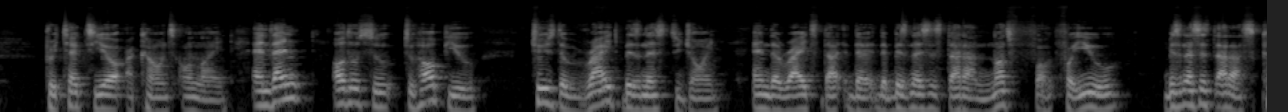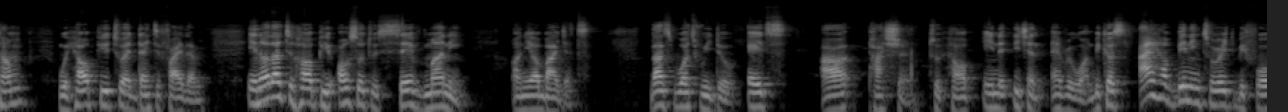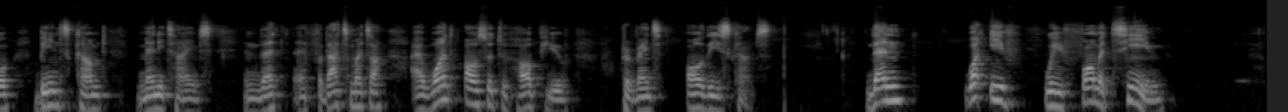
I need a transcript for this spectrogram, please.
protect your account online and then also to, to help you choose the right business to join and the right that the, the businesses that are not for, for you businesses that are scam we help you to identify them. In order to help you also to save money on your budget. That's what we do. It's our passion to help in each and every one. Because i have been into it before being scammed many times. And that and for that matter i want also to help you prevent all these scams. Then what if we form a team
